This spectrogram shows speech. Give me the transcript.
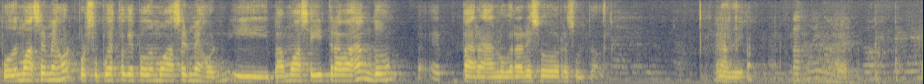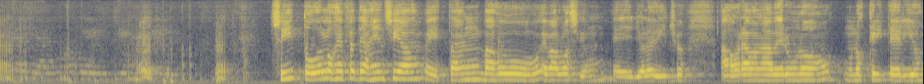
podemos hacer mejor, por supuesto que podemos hacer mejor y vamos a seguir trabajando para lograr esos resultados. Sí, todos los jefes de agencia están bajo evaluación. Eh, yo le he dicho, ahora van a haber unos, unos criterios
